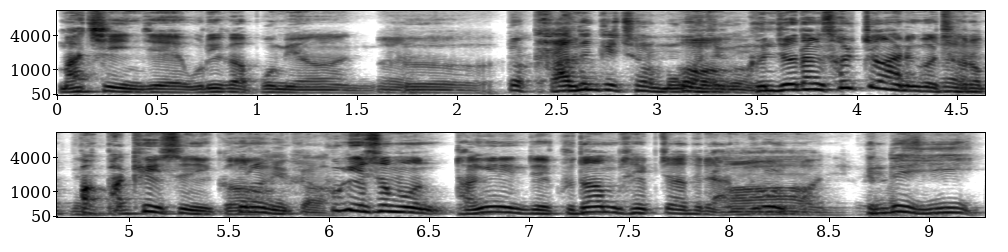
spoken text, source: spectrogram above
마치 이제 우리가 보면 네. 그 그러니까 가등기처럼 뭔가 어, 지금. 근저당 설정하는 것처럼 네, 빡 네. 박혀 있으니까 그러니까. 거기 있으면 당연히 이제 그 다음 세입자들이 안 들어올 거 아니에요. 근데 이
